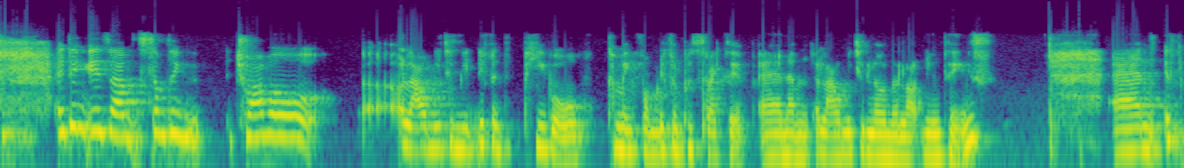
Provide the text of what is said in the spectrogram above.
I think it's um, something travel uh, allow me to meet different people coming from different perspective and um, allow me to learn a lot new things. And it's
